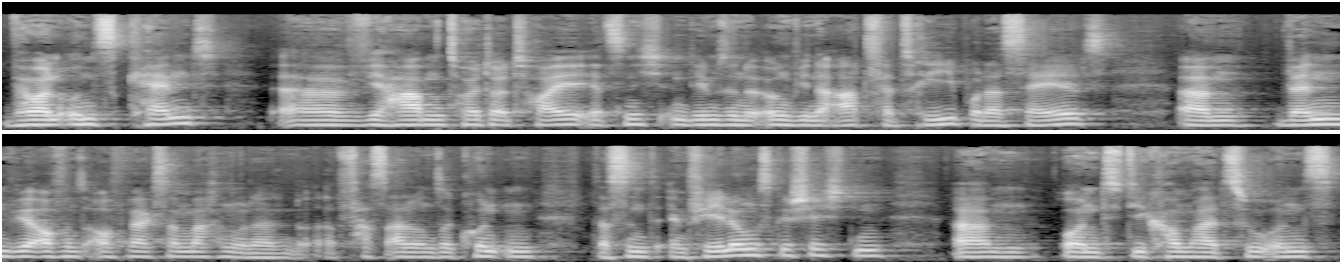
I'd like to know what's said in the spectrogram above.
wenn man uns kennt, äh, wir haben toi toi toi jetzt nicht in dem Sinne irgendwie eine Art Vertrieb oder Sales, ähm, wenn wir auf uns aufmerksam machen oder fast alle unsere Kunden, das sind Empfehlungsgeschichten ähm, und die kommen halt zu uns,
